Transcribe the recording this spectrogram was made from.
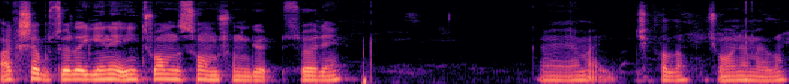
Arkadaşlar bu sırada yeni introm nasıl olmuş onu söyleyin. Ee, hemen çıkalım. Hiç oynamayalım.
